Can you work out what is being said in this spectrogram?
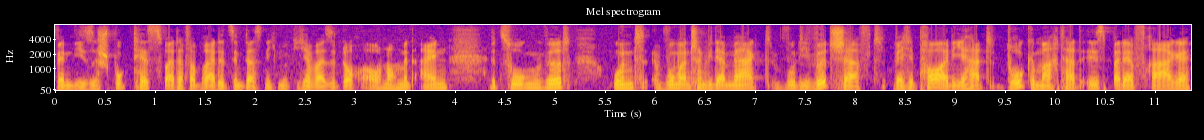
wenn diese Spucktests weiter verbreitet sind, das nicht möglicherweise doch auch noch mit einbezogen wird und wo man schon wieder merkt, wo die Wirtschaft, welche Power die hat, Druck gemacht hat, ist bei der Frage,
